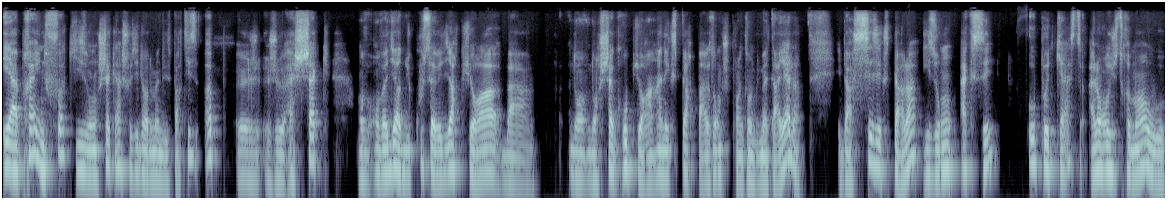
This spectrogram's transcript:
Et après, une fois qu'ils ont chacun choisi leur domaine d'expertise, hop, euh, à chaque, on, va dire, du coup, ça veut dire qu'il y aura, bah, dans, chaque groupe, il y aura un expert, par exemple, je prends l'exemple du matériel, et bien ces experts-là, ils auront accès au podcast, à l'enregistrement, ou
